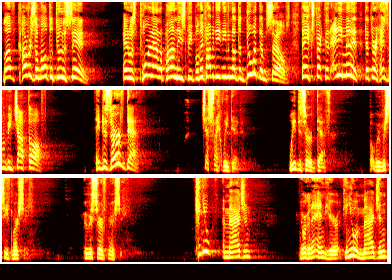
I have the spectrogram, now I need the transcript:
Love covers a multitude of sin. And it was poured out upon these people. They probably didn't even know what to do with themselves. They expected any minute that their heads would be chopped off. They deserved death. Just like we did. We deserve death, but we receive mercy. We receive mercy. Can you imagine? We're going to end here. Can you imagine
